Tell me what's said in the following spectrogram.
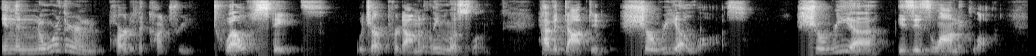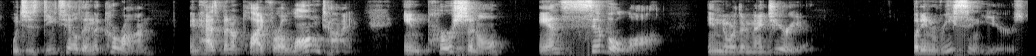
In the northern part of the country, 12 states which are predominantly Muslim, have adopted Sharia laws. Sharia is Islamic law, which is detailed in the Quran and has been applied for a long time in personal and civil law in northern Nigeria. But in recent years,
